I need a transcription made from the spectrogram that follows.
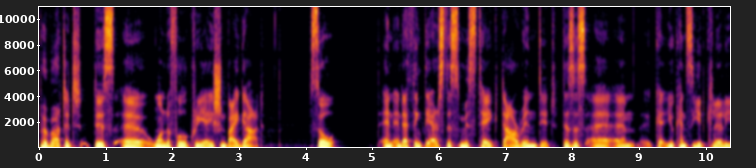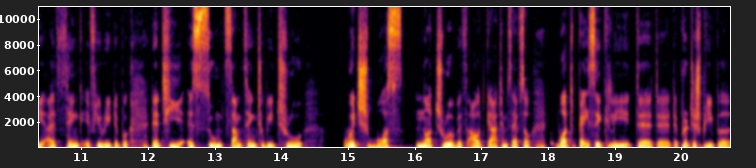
perverted this uh, wonderful creation by God. So, and and I think there's this mistake Darwin did. This is uh, um, you can see it clearly. I think if you read the book, that he assumed something to be true, which was not true without God himself. So, what basically the, the, the British people,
